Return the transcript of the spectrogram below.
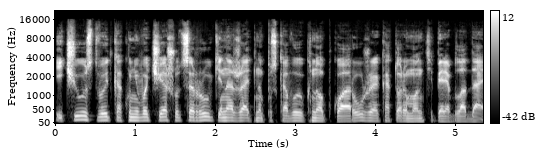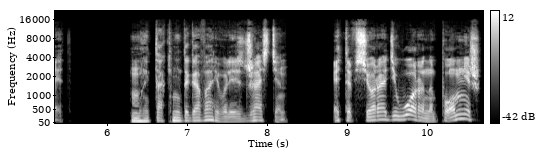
И чувствует, как у него чешутся руки нажать на пусковую кнопку оружия, которым он теперь обладает. «Мы так не договаривались, Джастин. Это все ради Уоррена, помнишь?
